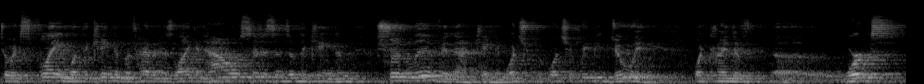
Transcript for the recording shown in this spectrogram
to explain what the kingdom of heaven is like and how citizens of the kingdom should live in that kingdom. What should, what should we be doing? What kind of uh, works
